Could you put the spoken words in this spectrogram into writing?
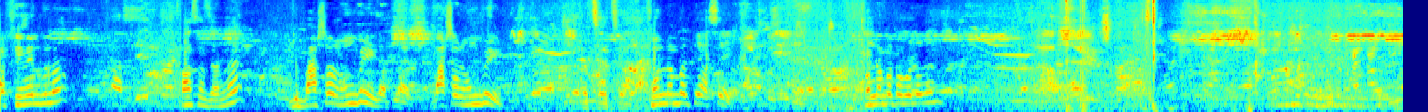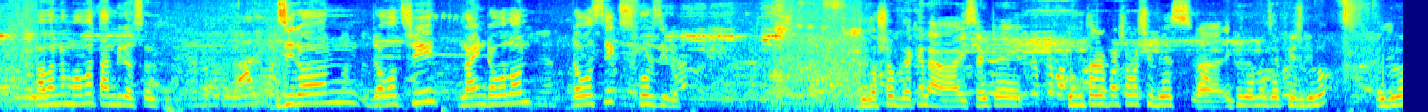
আর ফিমেলগুলো পাঁচ হাজার, না? যে বাসার হোম ব্রিড আপনার বাসার হোম ব্রিড আচ্ছা আচ্ছা। ফোন নাম্বার কি আছে? ফোন নাম্বারটা বলে দেন। আমার নাম Mohammad Tanvir Hossain zero one double three nine double one double six four zero দর্শক দেখেন এই সাইডে কবুতরের পাশাপাশি বেশ একুরিয়ামের যে ফিশগুলো এগুলো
